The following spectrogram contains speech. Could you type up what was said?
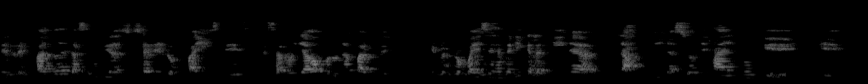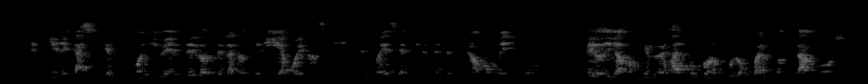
el respaldo de la seguridad social en los países desarrollados, por una parte, en nuestros países de América Latina, la jubilación es algo que, que, tiene casi que el mismo nivel de, los de la lotería. Bueno, sí, se puede sentir en determinado momento, pero digamos que no es algo con, lo cual contamos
